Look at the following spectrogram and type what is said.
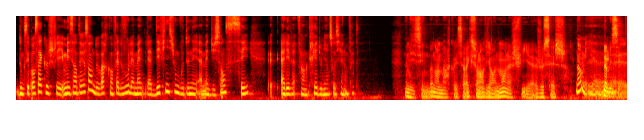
donc c'est pour ça que je fais. Mais c'est intéressant de voir qu'en fait vous, la, la, définition que vous donnez à mettre du sens, c'est euh, aller, enfin, créer du lien social en fait. Non, mais c'est une bonne remarque. C'est vrai que sur l'environnement, là, je suis, euh, je sèche. Non, mais. non, mais c'est.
